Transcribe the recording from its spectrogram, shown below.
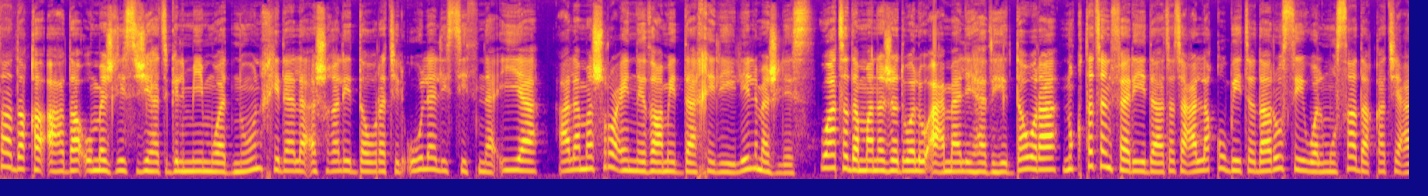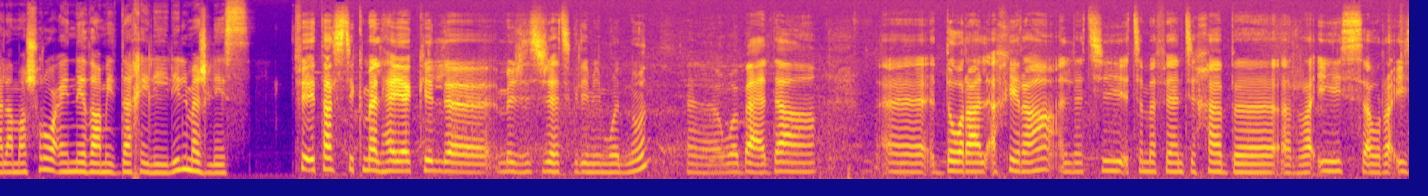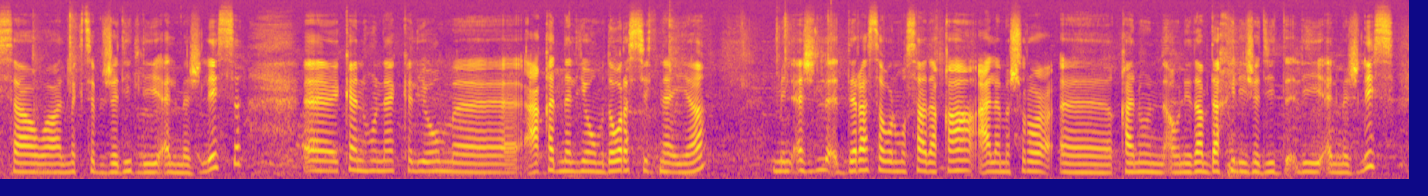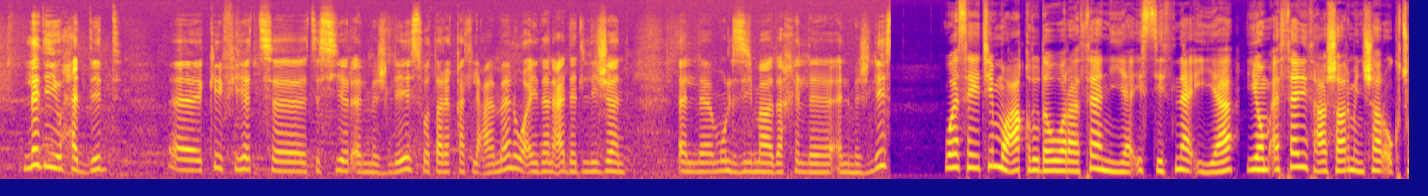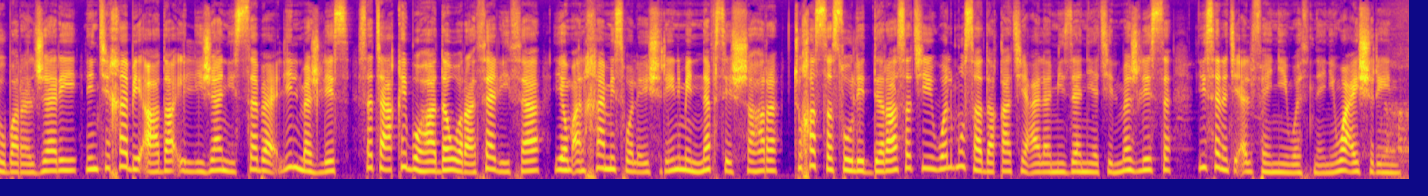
صادق أعضاء مجلس جهة قلميم ودنون خلال أشغال الدورة الأولى الاستثنائية على مشروع النظام الداخلي للمجلس. وتضمن جدول أعمال هذه الدورة نقطة فريدة تتعلق بتدارس والمصادقة على مشروع النظام الداخلي للمجلس. في إطار استكمال هياكل مجلس جهة قلميم ودنون آه، وبعد الدورة الأخيرة التي تم فيها انتخاب آه، الرئيس أو الرئيسة والمكتب الجديد للمجلس. آه، كان هناك اليوم عقدنا اليوم دورة استثنائية من أجل الدراسة والمصادقة على مشروع قانون أو نظام داخلي جديد للمجلس الذي يحدد كيفية تسيير المجلس وطريقة العمل وأيضا عدد اللجان الملزمة داخل المجلس. وسيتم عقد دورة ثانية استثنائية يوم الثالث عشر من شهر أكتوبر الجاري لانتخاب أعضاء اللجان السبع للمجلس. ستعقبها دورة ثالثة يوم الخامس والعشرين من نفس الشهر تخصص للدراسة والمصادقة على ميزانية المجلس لسنة 2022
